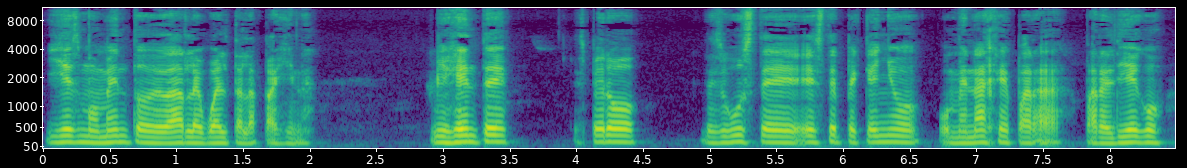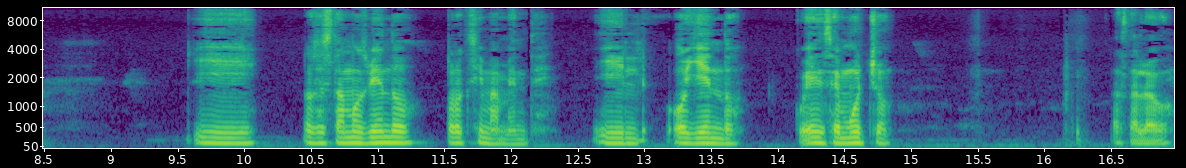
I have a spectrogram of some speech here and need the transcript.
y es momento de darle vuelta a la página. Mi gente, espero les guste este pequeño homenaje para, para el Diego y nos estamos viendo próximamente y oyendo. Cuídense mucho. Hasta luego.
